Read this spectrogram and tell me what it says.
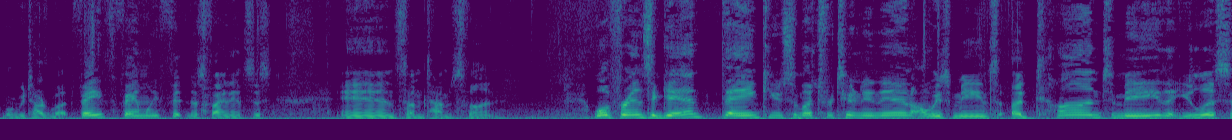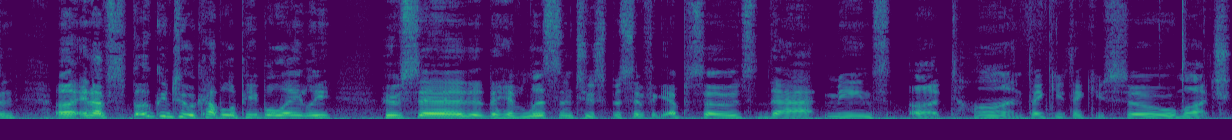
where we talk about faith, family, fitness, finances, and sometimes fun. Well, friends, again, thank you so much for tuning in. Always means a ton to me that you listen. Uh, and I've spoken to a couple of people lately who said that they have listened to specific episodes. That means a ton. Thank you, thank you so much.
